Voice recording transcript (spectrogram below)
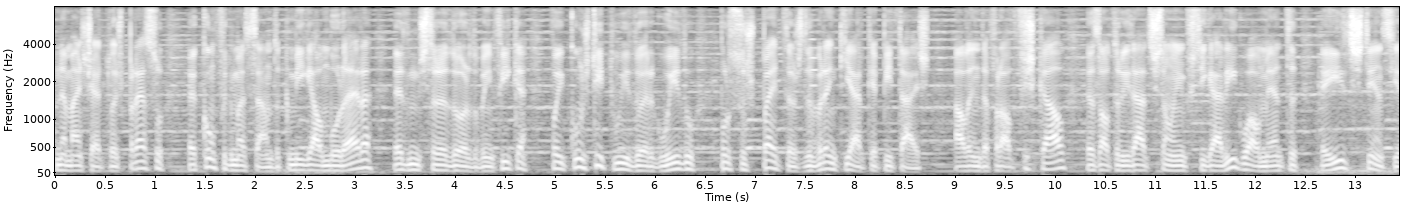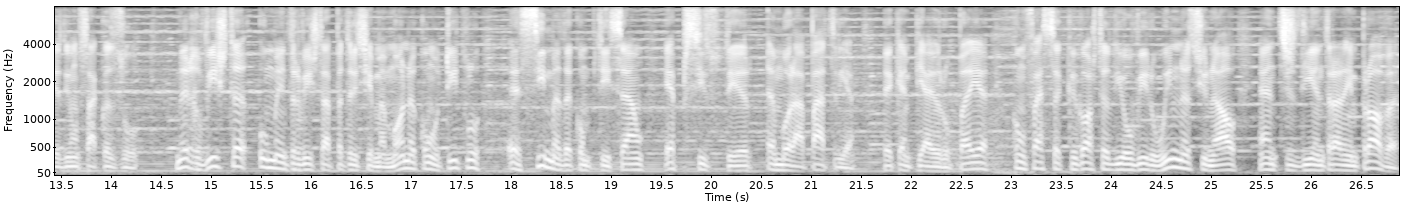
Na manchete do Expresso, a confirmação de que Miguel Moreira, administrador do Benfica, foi constituído erguido por suspeitas de branquear capitais. Além da fraude fiscal, as autoridades estão a investigar igualmente a existência de um saco azul. Na revista, uma entrevista à Patrícia Mamona com o título Acima da competição é preciso ter amor à pátria. A campeã europeia confessa que gosta de ouvir o hino nacional antes de entrar em prova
